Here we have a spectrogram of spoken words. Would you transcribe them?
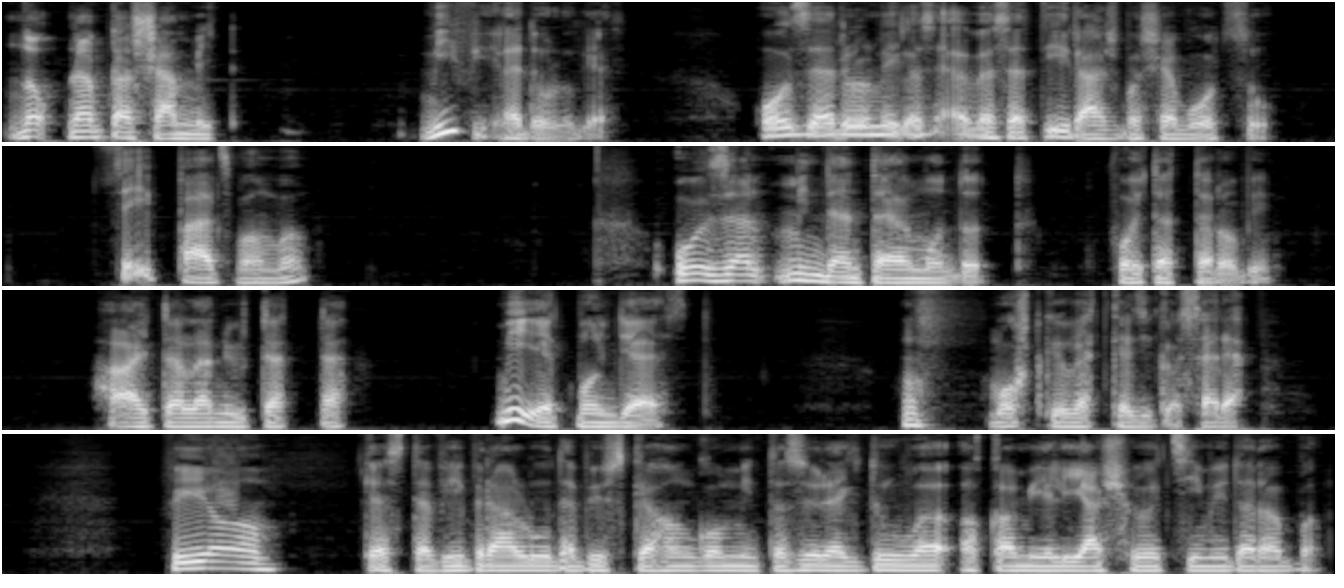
no, nem tesz semmit. Miféle dolog ez? Olzerről még az elveszett írásba se volt szó. Szép pálcban van. Olzen mindent elmondott, folytatta Robin. Hájtelenül tette. Miért mondja ezt? Most következik a szerep. Fiam, kezdte vibráló, de büszke hangon, mint az öreg dúva a Kaméliás Hölgy című darabban.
